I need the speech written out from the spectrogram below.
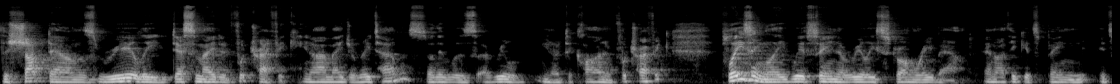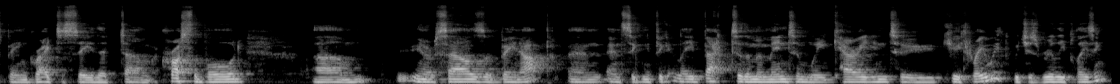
the shutdowns really decimated foot traffic in our major retailers. So there was a real you know decline in foot traffic. Pleasingly, we've seen a really strong rebound, and I think it's been it's been great to see that um, across the board. Um, you know, sales have been up and, and significantly back to the momentum we carried into Q3 with, which is really pleasing.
